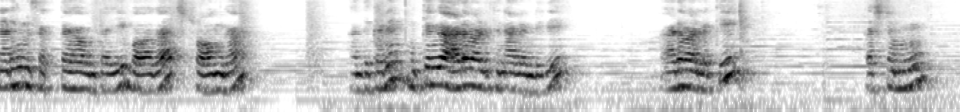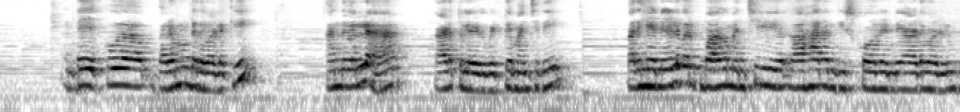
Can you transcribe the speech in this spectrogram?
నడుములు శక్తగా ఉంటాయి బాగా స్ట్రాంగ్గా అందుకని ముఖ్యంగా ఆడవాళ్ళు తినాలండి ఇది. ఆడవాళ్ళకి కష్టము అంటే ఎక్కువ బలం ఉండదు వాళ్ళకి. అందువల్ల ఆడపిల్లలకు పెడితే మంచిది. పదిహేను ఏళ్ళ వరకు బాగా మంచి ఆహారం తీసుకోవాలండి ఆడవాళ్ళు.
